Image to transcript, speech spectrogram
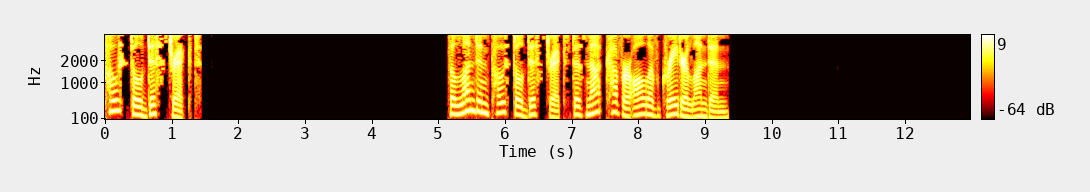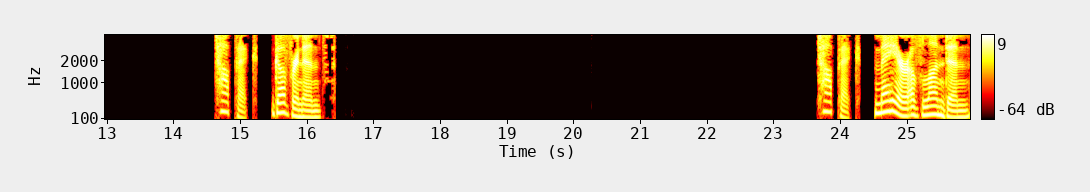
Postal District The London Postal District does not cover all of Greater London. Topic: Governance. Topic: Mayor of London.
